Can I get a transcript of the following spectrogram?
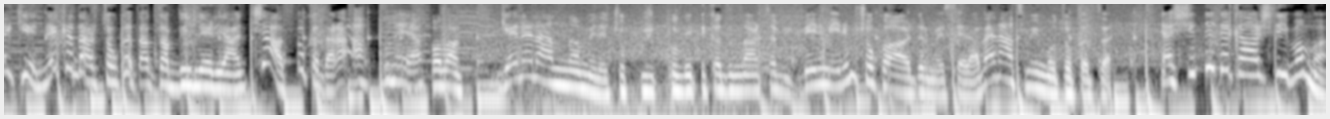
erkeğe ne kadar tokat atabilir yani çat o kadar ah bu ne ya falan. Genel anlamıyla çok büyük kuvvetli kadınlar tabii. Benim elim çok ağırdır mesela ben atmayayım o tokatı. Ya şiddete karşıyım ama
